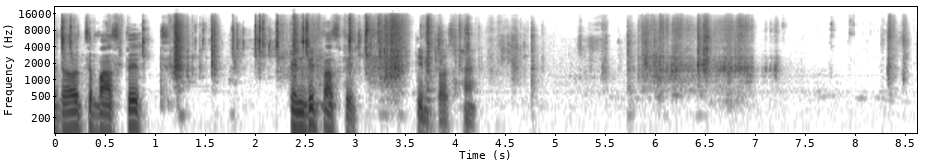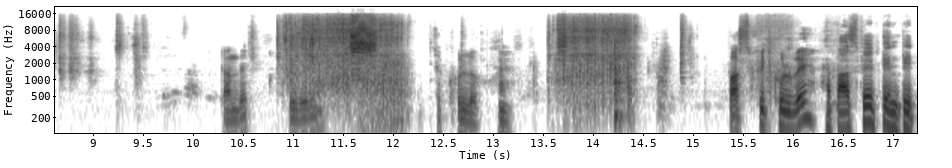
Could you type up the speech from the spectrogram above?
এটা হচ্ছে পাঁচ ফিট তিন ফিট পাঁচ ফিট। তিন পাঁচ হ্যাঁ। টান দে খুলবে। আচ্ছা খুললো হ্যাঁ। পাঁচ ফিট খুলবে? হ্যাঁ পাঁচ ফিট তিন ফিট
